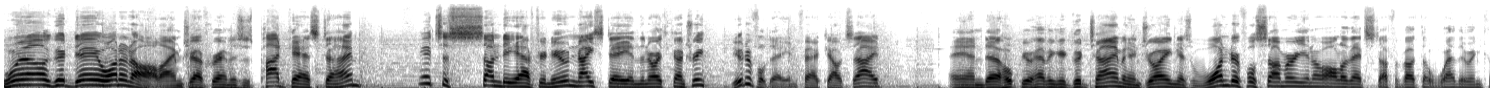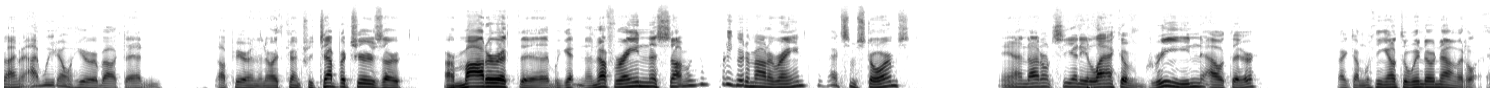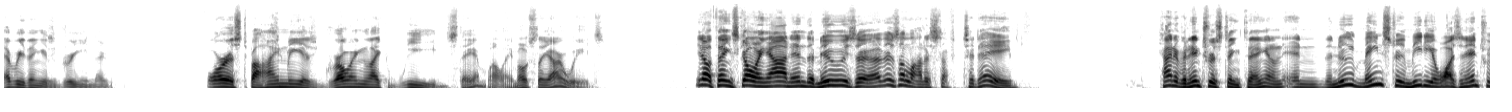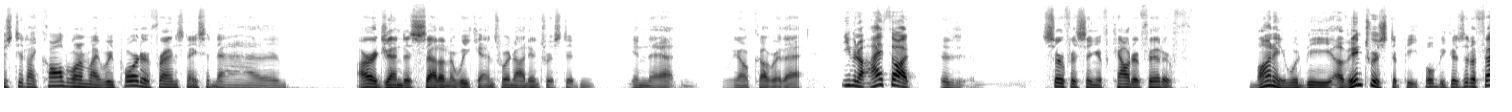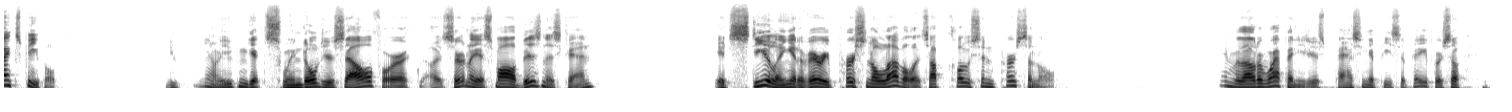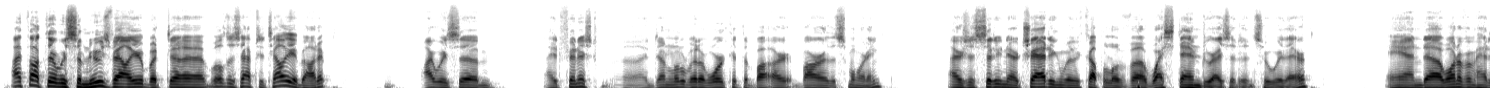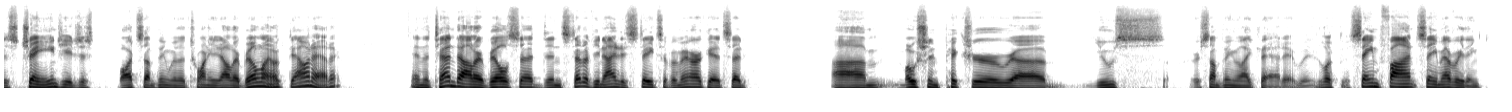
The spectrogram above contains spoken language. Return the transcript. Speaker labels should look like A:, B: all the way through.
A: Well, good day, one and all. I'm Jeff Graham. This is podcast time. It's a Sunday afternoon, nice day in the North Country. Beautiful day, in fact, outside. And uh, hope you're having a good time and enjoying this wonderful summer. You know, all of that stuff about the weather and climate. I, we don't hear about that in, up here in the North Country. Temperatures are, are moderate. Uh, we're getting enough rain this summer, pretty good amount of rain. We've had some storms. And I don't see any lack of green out there. In fact, I'm looking out the window now. It'll, everything is green. The forest behind me is growing like weeds. They well, they mostly are weeds. You know, things going on in the news. Uh, there's a lot of stuff today. Kind of an interesting thing, and, and the new mainstream media wasn't interested. I called one of my reporter friends, and they said, "Nah, our agenda's set on the weekends. We're not interested in in that, and we don't cover that." Even though I thought uh, surfacing of counterfeit or money would be of interest to people because it affects people. You you know you can get swindled yourself, or uh, certainly a small business can. It's stealing at a very personal level. It's up close and personal, and without a weapon. You're just passing a piece of paper. So I thought there was some news value, but uh, we'll just have to tell you about it. I was um, I had finished. Uh, I'd done a little bit of work at the bar, bar this morning I was just sitting there chatting with a couple of uh, West End residents who were there, and uh, one of them had his change. He had just bought something with a twenty dollar bill, and I looked down at it, and the ten dollar bill said instead of United States of America, it said um, motion picture uh, use or something like that. It looked the same font, same everything,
